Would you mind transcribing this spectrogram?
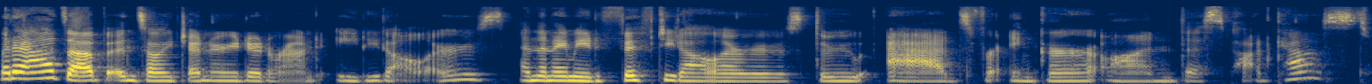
it adds up. And so I generated around $80. And then I made $50 through ads for Anchor on this podcast.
